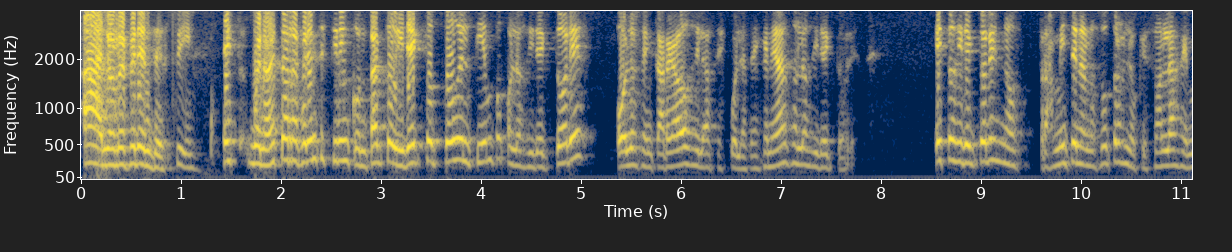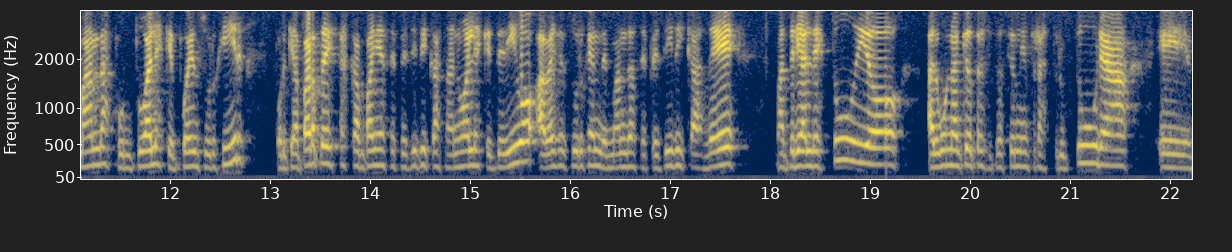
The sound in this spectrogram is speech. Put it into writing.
Ah, los referentes. Sí. Bueno, estos referentes tienen contacto directo todo el tiempo con los directores o los encargados de las escuelas. En general son los directores. Estos directores nos transmiten a nosotros lo que son las demandas puntuales que pueden surgir, porque aparte de estas campañas específicas anuales que te digo, a veces surgen demandas específicas de material de estudio, alguna que otra situación de infraestructura, eh,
